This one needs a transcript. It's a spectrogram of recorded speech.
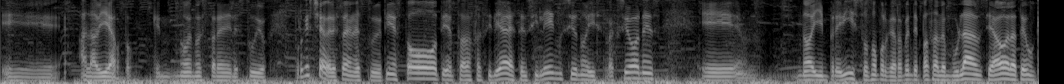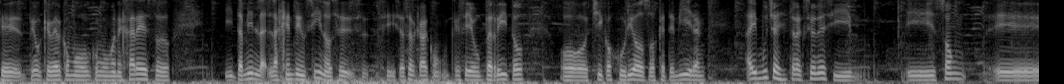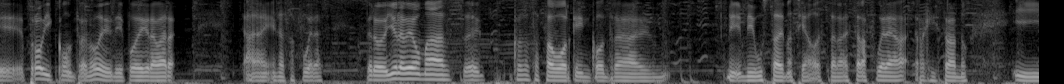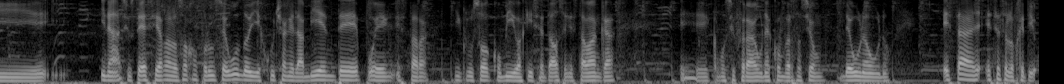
eh, al abierto, que no, no estar en el estudio. Porque es chévere estar en el estudio. Tienes todo, tienes todas las facilidades, está en silencio, no hay distracciones. eh, no hay imprevistos, ¿no? Porque de repente pasa la ambulancia, ahora tengo que, tengo que ver cómo, cómo manejar esto. Y también la, gente en sí, ¿no? Se, se- se acerca con, qué sé yo, un perrito o chicos curiosos que te miran. Hay muchas distracciones y, y son eh, pro y contra, ¿no? De, de poder grabar ah, en las afueras. Pero yo le veo más eh, cosas a favor que en contra. Me, me gusta demasiado estar, estar afuera registrando. Y, y nada, si ustedes cierran los ojos por un segundo y escuchan el ambiente, pueden estar incluso conmigo aquí sentados en esta banca, eh, como si fuera una conversación de uno a uno. Esta, este es el objetivo.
